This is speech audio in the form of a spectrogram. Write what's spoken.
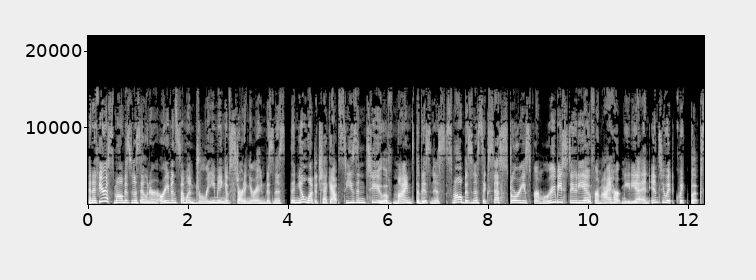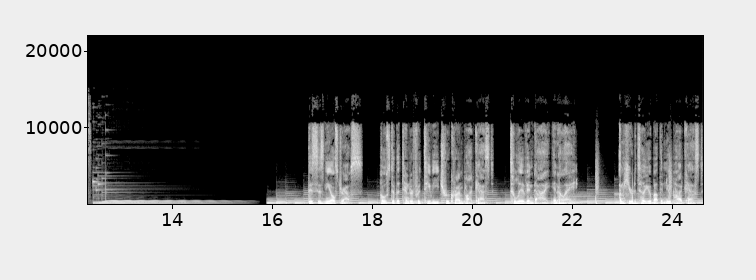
And if you're a small business owner or even someone dreaming of starting your own business, then you'll want to check out season two of Mind the Business Small Business Success Stories from Ruby Studio, from iHeartMedia, and Intuit QuickBooks. This is Neil Strauss, host of the Tenderfoot TV True Crime Podcast, To Live and Die in LA. I'm here to tell you about the new podcast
